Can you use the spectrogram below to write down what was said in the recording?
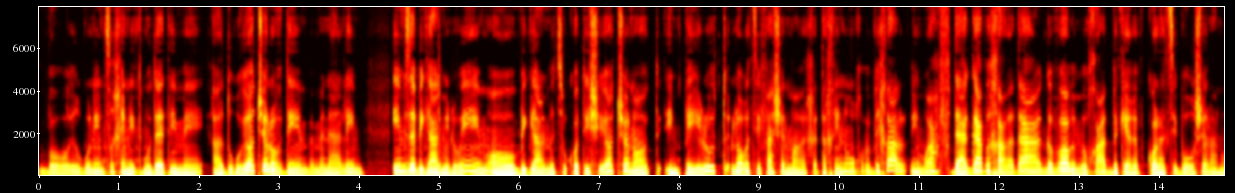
בו ארגונים צריכים להתמודד עם אה, היעדרויות של עובדים ומנהלים, אם זה בגלל מילואים או בגלל מצוקות אישיות שונות, עם פעילות לא רציפה של מערכת החינוך, ובכלל עם רף דאגה וחרדה גבוה במיוחד בקרב כל הציבור שלנו.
